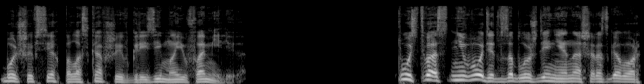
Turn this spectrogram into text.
больше всех полоскавший в грязи мою фамилию. «Пусть вас не вводит в заблуждение наш разговор.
